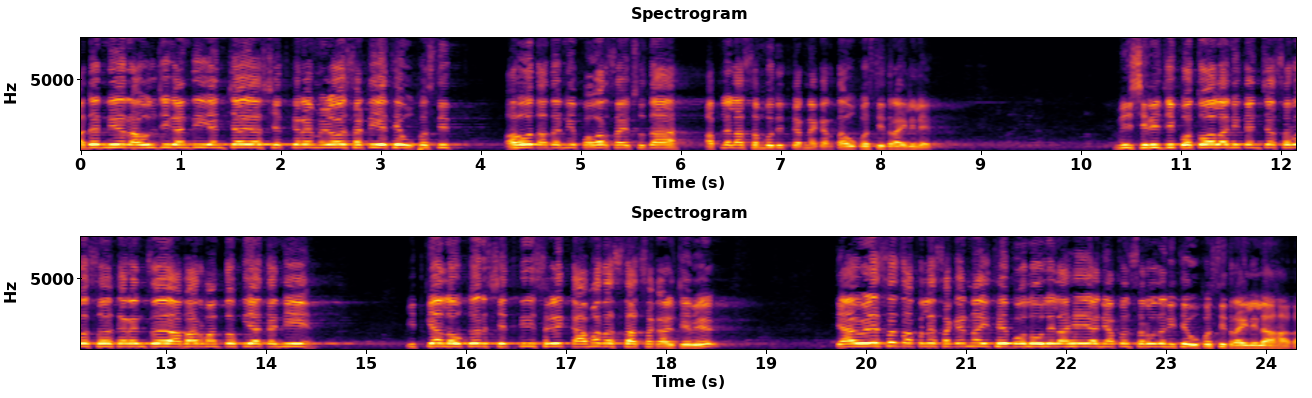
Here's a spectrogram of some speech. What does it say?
आदरणीय राहुलजी गांधी यांच्या या शेतकऱ्या मेळाव्यासाठी येथे उपस्थित आहोत. आदरणीय पवार साहेब सुद्धा आपल्याला संबोधित करण्याकरता उपस्थित राहिलेले आहेत. मी श्रीजी कोतवाल आणि त्यांच्या सर्व सहकाऱ्यांचं आभार मानतो की त्यांनी इतक्या लवकर शेतकरी सगळे कामात असतात सकाळचे वेळ. त्यावेळेसच आपल्या सगळ्यांना इथे बोलवलेलं आहे आणि आपण सर्वजण इथे उपस्थित राहिलेले आहात.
